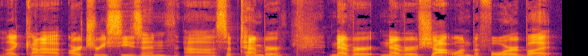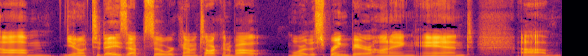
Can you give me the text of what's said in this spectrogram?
like kind of archery season, uh, September. Never never shot one before, but um, you know today's episode we're kind of talking about more of the spring bear hunting and um,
